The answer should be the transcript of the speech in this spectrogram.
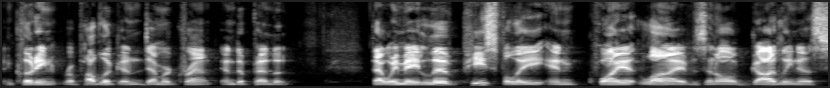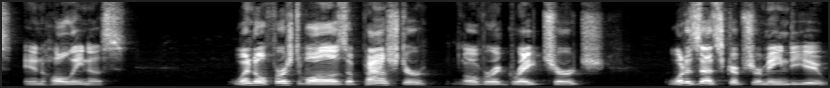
including Republican, Democrat, Independent, that we may live peacefully and quiet lives in all godliness and holiness. Wendell, first of all, as a pastor over a great church, what does that scripture mean to you?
